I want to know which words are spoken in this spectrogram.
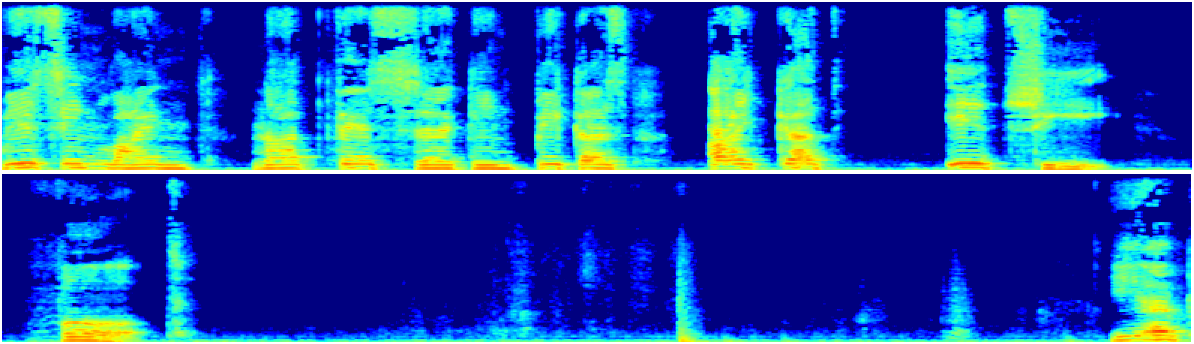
reason why not this second because I got itchy foot. Yep,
